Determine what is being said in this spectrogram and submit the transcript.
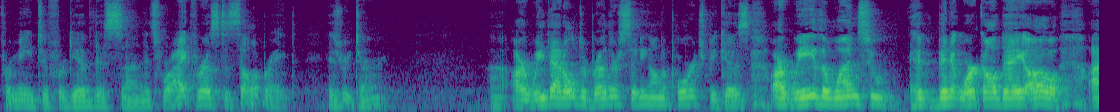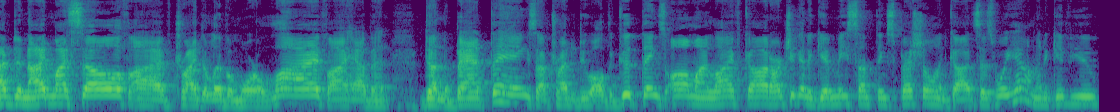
for me to forgive this son. It's right for us to celebrate his return. Uh, are we that older brother sitting on the porch? Because are we the ones who have been at work all day? Oh, I've denied myself. I've tried to live a moral life. I haven't done the bad things. I've tried to do all the good things all my life. God, aren't you going to give me something special? And God says, Well, yeah, I'm going to give you.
